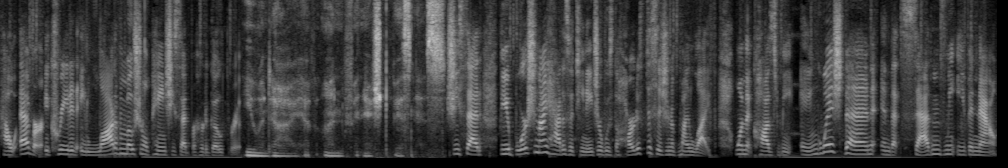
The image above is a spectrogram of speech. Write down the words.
However, it created a lot of emotional pain, she said, for her to go through. You and I have unfinished business. She said, The abortion I had as a teenager was the hardest decision of my life, one that caused me anguish then and that saddens me even now.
